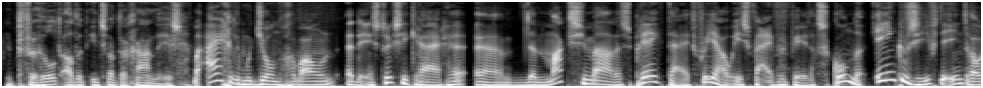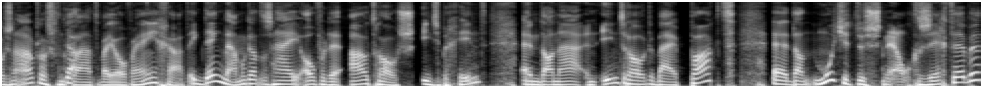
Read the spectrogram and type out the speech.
het verhult altijd iets wat er gaande is. Maar eigenlijk moet John gewoon eh, de instructie krijgen. eh, de maximale spreektijd voor jou is 45 seconden. Inclusief de intro's en outro's van de Ja. platen waar je overheen gaat. Ik denk namelijk dat als hij over de outro's iets begint. en daarna een intro erbij pakt. eh, dan moet je het dus snel gezegd hebben.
